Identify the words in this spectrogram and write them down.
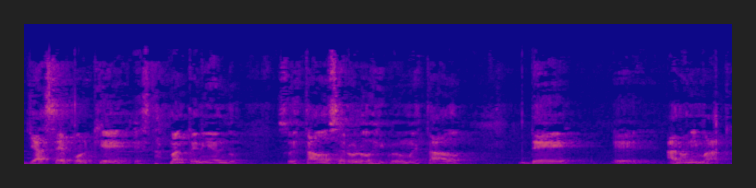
ya sé por qué está manteniendo su estado serológico en un estado de eh, anonimato.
